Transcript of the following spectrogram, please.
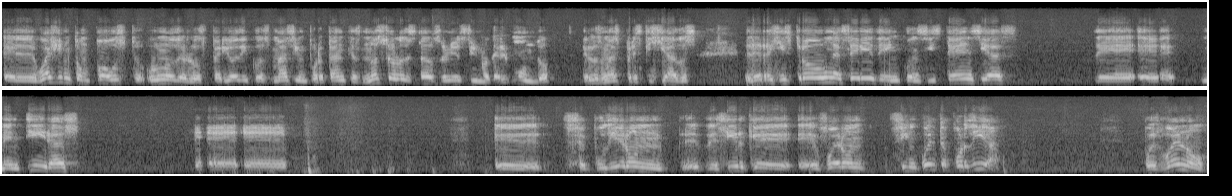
el Washington Post, uno de los periódicos más importantes, no solo de Estados Unidos, sino del mundo, de los más prestigiados, le registró una serie de inconsistencias, de eh, mentiras, eh, eh, se pudieron decir que fueron 50 por día. Pues bueno,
